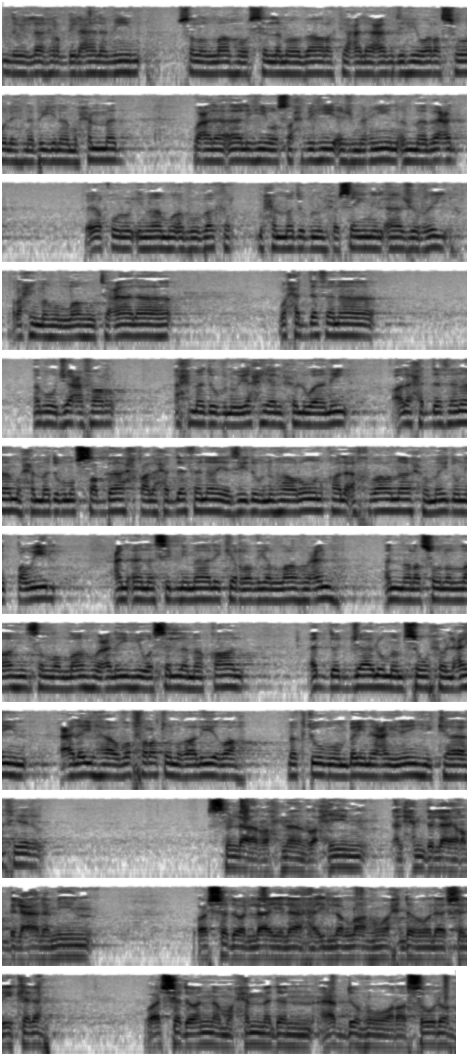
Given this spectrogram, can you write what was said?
الحمد لله رب العالمين صلى الله وسلم وبارك على عبده ورسوله نبينا محمد وعلى آله وصحبه أجمعين أما بعد فيقول الإمام أبو بكر محمد بن الحسين الآجري رحمه الله تعالى وحدثنا أبو جعفر أحمد بن يحيى الحلواني قال حدثنا محمد بن الصباح قال حدثنا يزيد بن هارون قال أخبرنا حميد الطويل عن أنس بن مالك رضي الله عنه أن رسول الله صلى الله عليه وسلم قال الدجال ممسوح العين عليها ظفرة غليظة مكتوب بين عينيه كافر. بسم الله الرحمن الرحيم. الحمد لله رب العالمين وأشهد أن لا إله إلا الله وحده لا شريك له وأشهد أن محمدا عبده ورسوله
